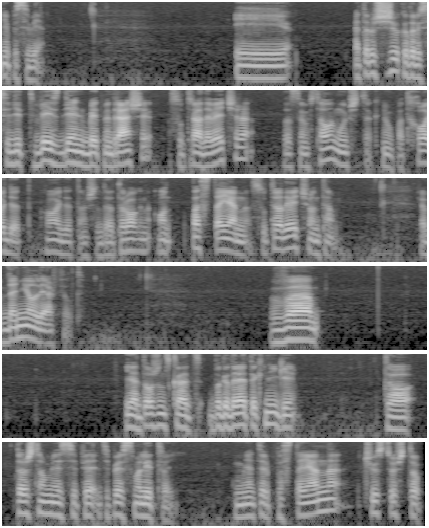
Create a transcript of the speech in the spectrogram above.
не по себе. И это Рушишива, который сидит весь день в Бейт-Мидраше с утра до вечера, за своим столом учится, к нему подходят, ходят, там что-то урок. Он постоянно, с утра до вечера он там. Раб Даниил Лерфилд. В... Я должен сказать, благодаря этой книге, то то самое у меня теперь, теперь с молитвой. У меня теперь постоянно чувство, что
